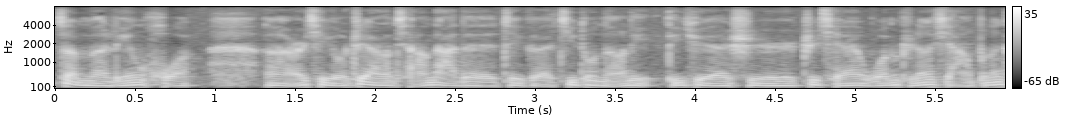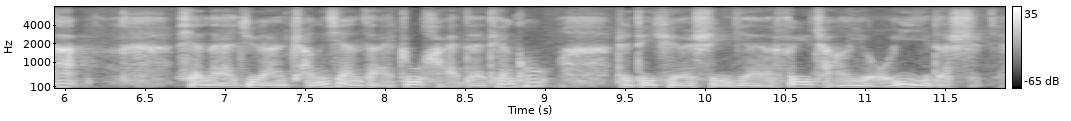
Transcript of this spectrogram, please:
这么灵活，呃，而且有这样强大的这个机动能力，的确是之前我们只能想不能看，现在居然呈现在珠海的天空，这的确是一件非常有意义的事件。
